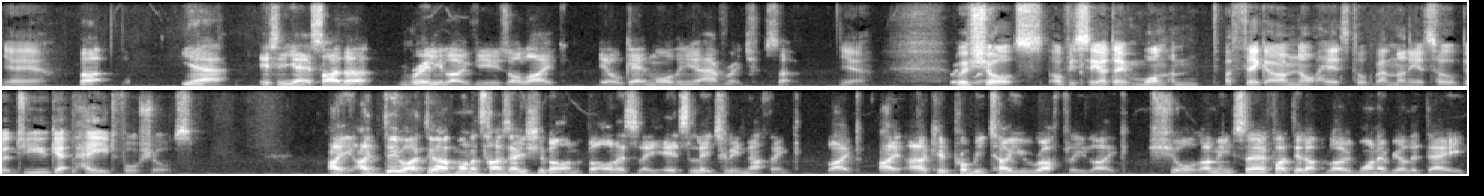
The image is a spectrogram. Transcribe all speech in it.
Yeah, yeah. But yeah, it's yeah, it's either really low views or like it'll get more than your average. So Yeah. With shorts, obviously, I don't want a figure. I'm not here to talk about money at all. But do you get paid for shorts? I, I do I do have monetization on, but honestly, it's literally nothing. Like I, I could probably tell you roughly like short. I mean, say if I did upload one every other day,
